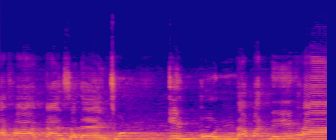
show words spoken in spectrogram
นะคะ การแสดงชุดอิ่มอุ่นณบัดนี้ค่ะ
